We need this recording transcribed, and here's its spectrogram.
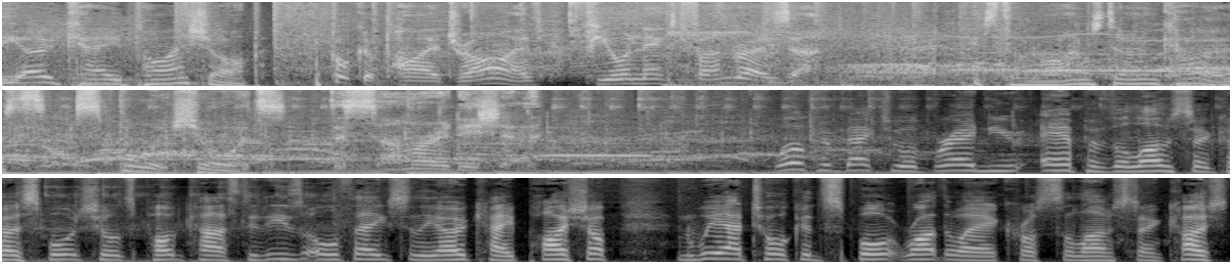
the OK Pie Shop. Book a pie drive for your next fundraiser. It's the Limestone Coast's Sport Shorts, the summer edition. Welcome back to a brand new app of the Limestone Coast Sports Shorts podcast. It is all thanks to the OK Pie Shop, and we are talking sport right the way across the Limestone Coast.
